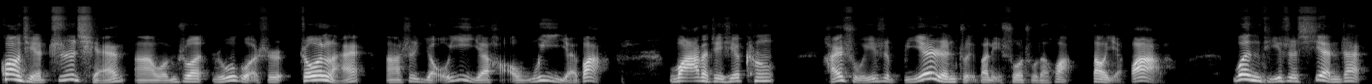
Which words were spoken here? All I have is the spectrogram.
况且之前啊，我们说，如果是周恩来啊，是有意也好，无意也罢，挖的这些坑，还属于是别人嘴巴里说出的话，倒也罢了。问题是现在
